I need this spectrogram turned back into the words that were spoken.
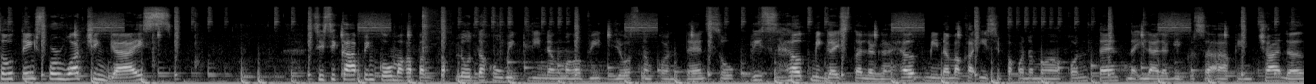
So, thanks for watching guys sisikapin ko makapag-upload ako weekly ng mga videos ng content. So, please help me guys talaga. Help me na makaisip ako ng mga content na ilalagay ko sa aking channel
